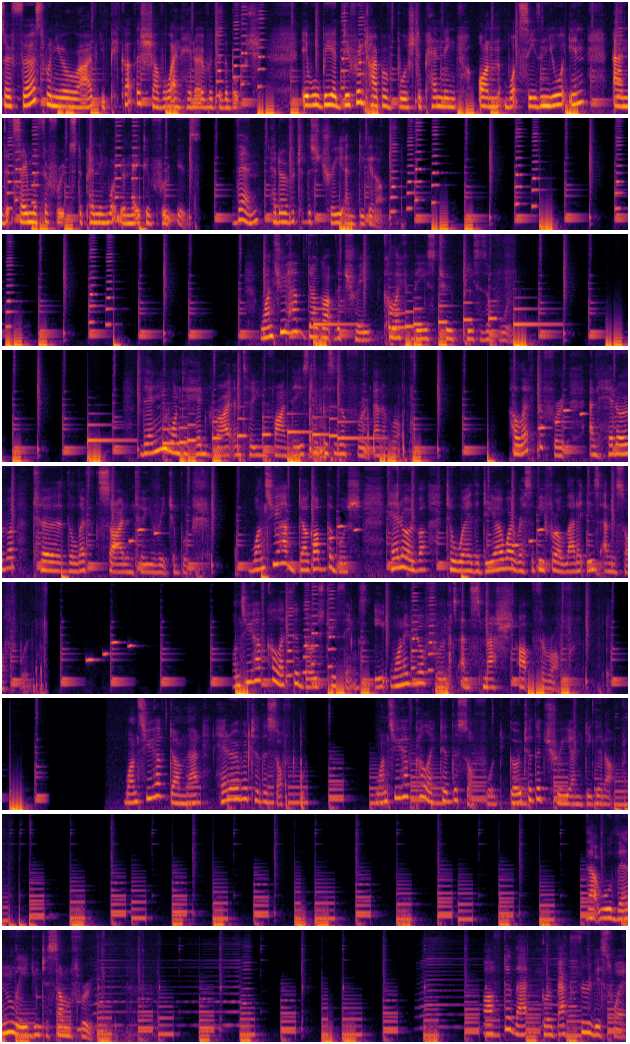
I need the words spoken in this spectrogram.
So first when you arrive, you pick up the shovel and head over to the bush. It will be a different type of bush depending on what season you're in and same with the fruits depending what your native fruit is. Then head over to this tree and dig it up. Once you have dug up the tree, collect these two pieces of wood. Then you want to head right until you find these two pieces of fruit and a rock. Collect the fruit and head over to the left side until you reach a bush. Once you have dug up the bush, head over to where the DIY recipe for a ladder is and the softwood. Once you have collected those two things, eat one of your fruits and smash up the rock. Once you have done that, head over to the softwood. Once you have collected the softwood, go to the tree and dig it up. That will then lead you to some fruit. That, go back through this way.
